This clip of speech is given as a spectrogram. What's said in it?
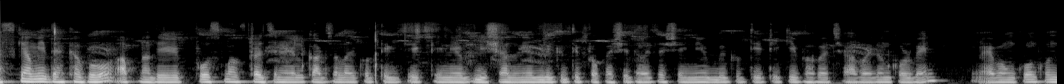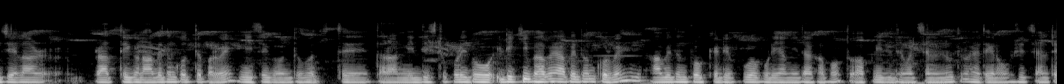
আজকে আমি দেখাবো আপনাদের পোস্টমাস্টার জেনারেল কার্যালয় কর্তৃক যে একটি নিয়োগ, বিশাল নিয়োগ বিজ্ঞপ্তি প্রকাশিত হয়েছে, সেই নিয়োগ বিজ্ঞপ্তিটি কীভাবে হচ্ছে আবেদন করবেন এবং কোন কোন জেলার প্রার্থীগণ আবেদন করতে পারবে, নিচে গ্রন্থ করতে তারা নির্দিষ্ট করে তো এটি কীভাবে আবেদন করবেন, আবেদন প্রক্রিয়াটি পুরোপুরি আমি দেখাবো। তো আপনি যদি আমার চ্যানেল নতুন হয়ে থাকেন, অবশ্যই চ্যানেলটি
